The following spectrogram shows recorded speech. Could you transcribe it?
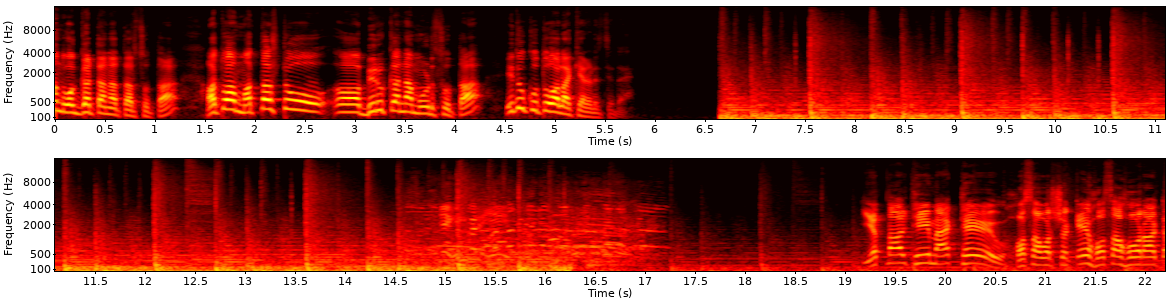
ಒಂದು ಒಗ್ಗಟ್ಟನ್ನ ತರಿಸುತ್ತಾ, ಅಥವಾ ಮತ್ತಷ್ಟು ಬಿರುಕನ್ನ ಮೂಡಿಸುತ್ತಾ, ಇದು ಕುತೂಹಲ ಕೆರಳಿಸಿದೆ. Yatnal team active. ಹೊಸ ವರ್ಷಕ್ಕೆ ಹೊಸ ಹೋರಾಟ.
